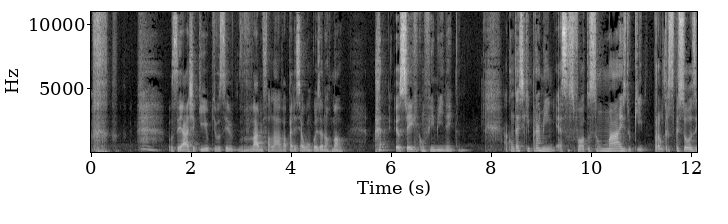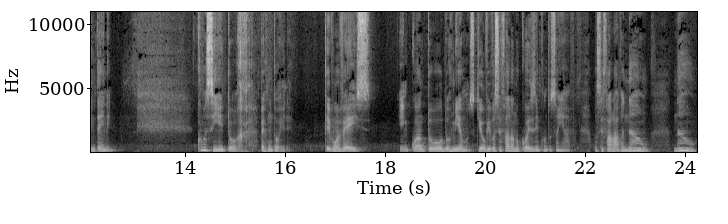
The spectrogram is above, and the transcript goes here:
você acha que o que você vai me falar vai parecer alguma coisa normal? eu sei que confia em mim, Nathan. Acontece que para mim essas fotos são mais do que para outras pessoas, entendem? Como assim, Heitor? perguntou ele. Teve uma vez, enquanto dormíamos, que eu ouvi você falando coisas enquanto sonhava. Você falava não, não,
